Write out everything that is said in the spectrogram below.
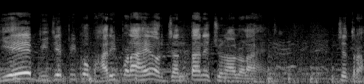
ये बीजेपी को भारी पड़ा है और जनता ने चुनाव लड़ा है। चित्रा।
